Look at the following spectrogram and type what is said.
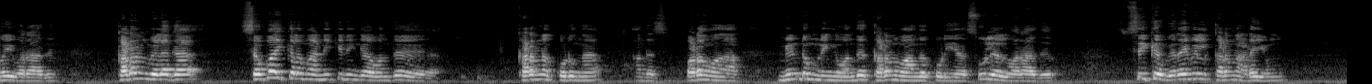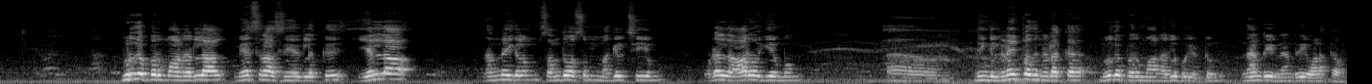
நோய் வராது. கடன் விலக செவ்வாய்க்கிழமை அன்னைக்கு நீங்கள் வந்து கடனை கொடுங்க. அந்த படம் மீண்டும் நீங்கள் வந்து கடன் வாங்கக்கூடிய சூழல் வராது. சீக்கிர விரைவில் கடன் அடையும். முருகப்பெருமான் அருளால் மேசராசினியர்களுக்கு எல்லா நன்மைகளும் சந்தோஷம் மகிழ்ச்சியும் உடல் ஆரோக்கியமும் நீங்கள் நினைப்பது நடக்க முருகப்பெருமான் அருள் புரியட்டும். நன்றி நன்றி வணக்கம்.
